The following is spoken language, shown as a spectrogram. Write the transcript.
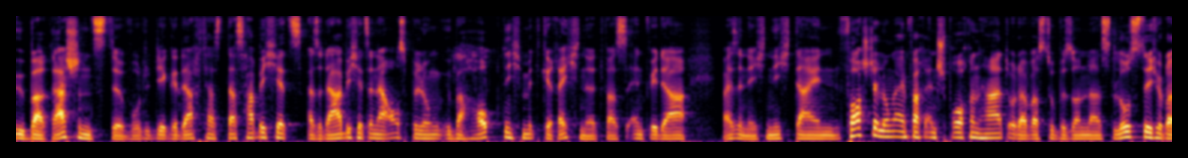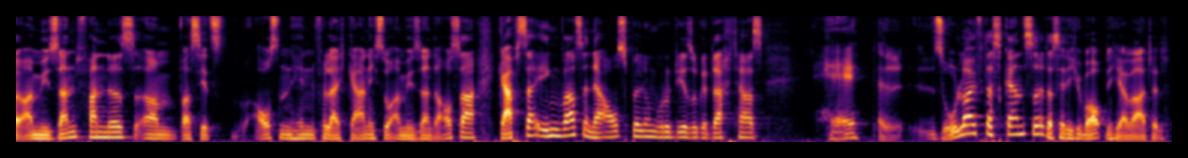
Überraschendste, wo du dir gedacht hast, das habe ich jetzt, also da habe ich jetzt in der Ausbildung überhaupt nicht mit gerechnet, was entweder, weiß ich nicht, nicht deinen Vorstellungen einfach entsprochen hat oder was du besonders lustig oder amüsant fandest, ähm, was jetzt außen hin vielleicht gar nicht so amüsant aussah. Gab es da irgendwas in der Ausbildung, wo du dir so gedacht hast, hä, also, so läuft das Ganze? Das hätte ich überhaupt nicht erwartet.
